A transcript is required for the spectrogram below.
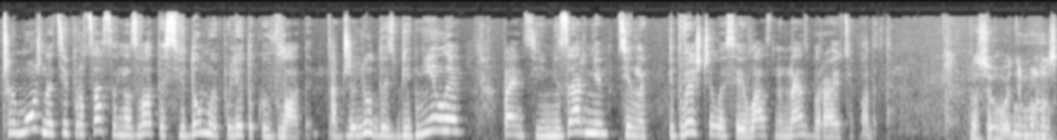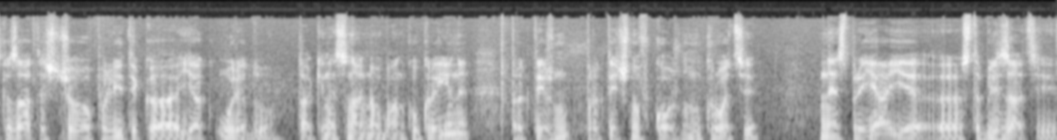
Чи можна ці процеси назвати свідомою політикою влади? Адже люди збідніли, пенсії мізерні, ціни підвищилися і власне не збираються падати. На сьогодні можна сказати, що політика як уряду, так і Національного банку України практично, практично в кожному кроці не сприяє е, стабілізації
